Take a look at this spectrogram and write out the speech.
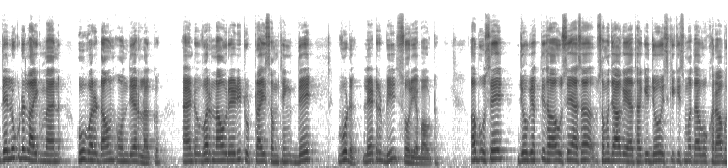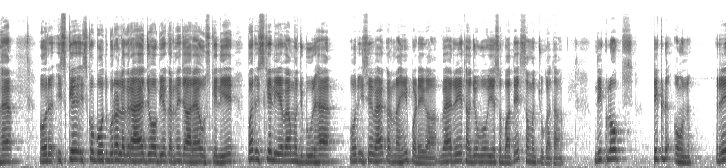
They looked like man who were down on their luck and were now ready to try something they would later be sorry about अब उसे, जो व्यक्ति था, उसे ऐसा समझ आ गया था कि जो इसकी किस्मत है, वो ख़राब है और इसके, इसको बहुत बुरा लग रहा है, जो अब ये करने जा रहा है उसके लिए, पर इसके लिए वह मजबूर है और इसे वह करना ही पड़ेगा। वह रे था जो वो ये सब बातें समझ चुका था। दी क्लोक्स टिकड ऑन रे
